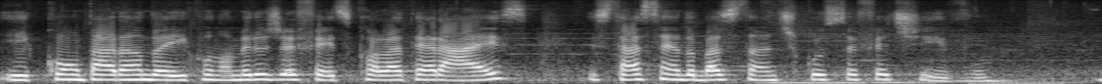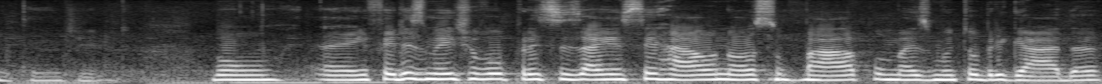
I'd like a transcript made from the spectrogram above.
e comparando aí com o número de efeitos colaterais, está sendo bastante custo efetivo. Entendido. Bom, é, infelizmente eu vou precisar encerrar o nosso papo, mas muito obrigada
